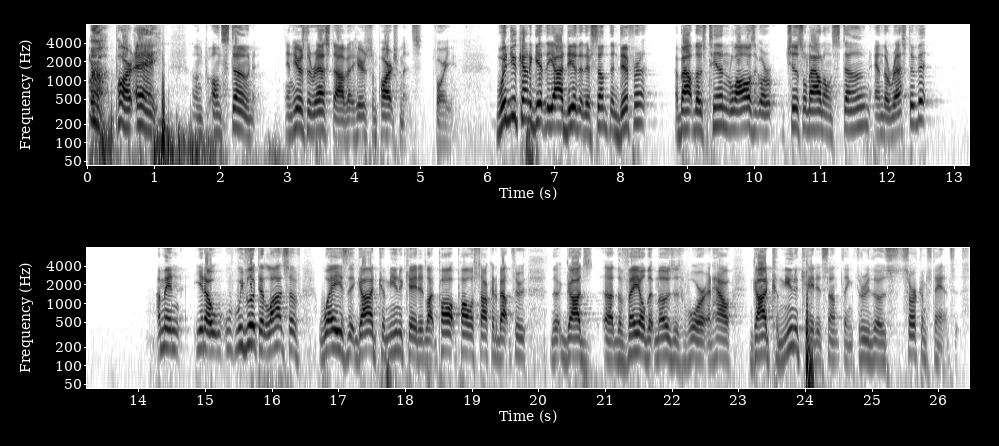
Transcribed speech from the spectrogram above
part A on, on stone, and here's the rest of it. Here's some parchments for you. Wouldn't you kind of get the idea that there's something different about those 10 laws that were chiseled out on stone and the rest of it? I mean, you know, we've looked at lots of ways that God communicated, like Paul, Paul was talking about through the, God's, uh, the veil that Moses wore and how God communicated something through those circumstances.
